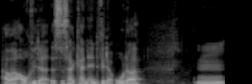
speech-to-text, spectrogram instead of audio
aber auch wieder, es ist halt kein Entweder-Oder. Mhm.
